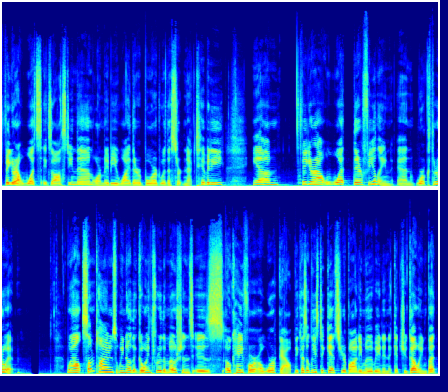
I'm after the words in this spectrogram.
figure out what's exhausting them or maybe why they're bored with a certain activity and figure out what they're feeling and work through it. Well, sometimes we know that going through the motions is okay for a workout because at least it gets your body moving and it gets you going. But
